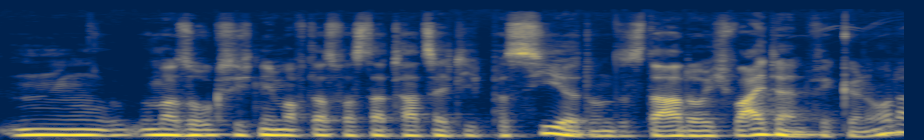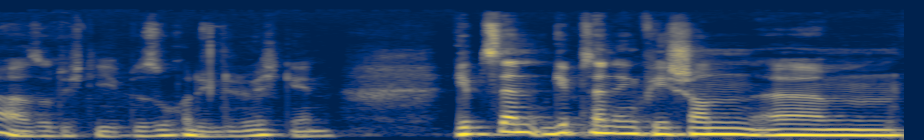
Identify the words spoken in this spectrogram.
mh, mm, immer so Rücksicht nehmen auf das, was da tatsächlich passiert und es da dadurch weiterentwickeln, oder? Also durch die Besuche, die, die durchgehen. Gibt es denn, gibt's denn irgendwie schon, ähm,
